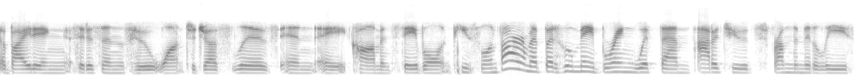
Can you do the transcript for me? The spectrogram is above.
abiding citizens who want to just live in a calm and stable and peaceful environment, but who may bring with them attitudes from the Middle East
